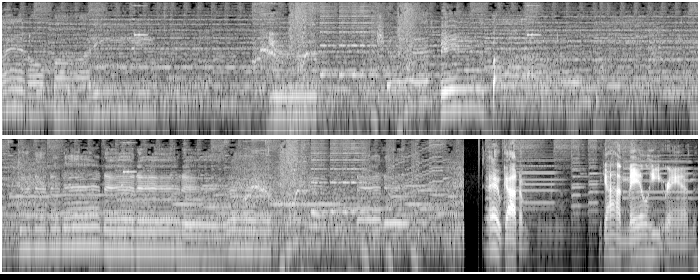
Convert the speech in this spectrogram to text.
Little buddy. You should be Hey, we got him. We got a male Heatran.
